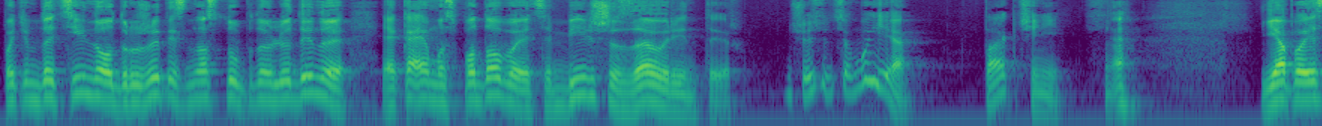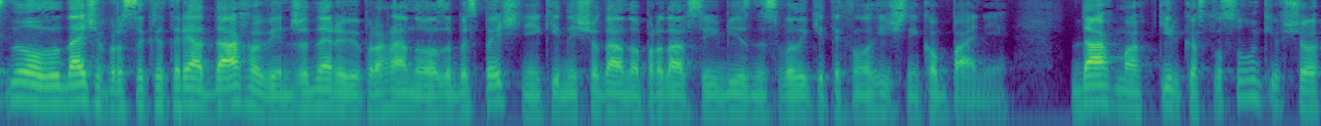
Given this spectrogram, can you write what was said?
Потім доцільно одружитись з наступною людиною, яка йому сподобається більше за орієнтир. Щось у цьому є, так чи ні? Я пояснила задачу про секретаря Дахові, інженерові програмного забезпечення, який нещодавно продав свій бізнес великій технологічній компанії. Дах мав кілька стосунків, що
